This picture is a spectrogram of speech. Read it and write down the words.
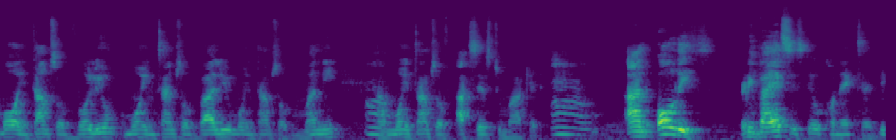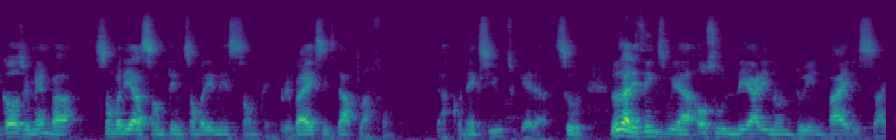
more in terms of volume, more in terms of value, more in terms of money, and more in terms of access to market. Mm. And all this, Revirex is still connected because remember, somebody has something, somebody needs something. Revirex is that platform that connects you together. So those are the things we are also layering on doing by the side.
